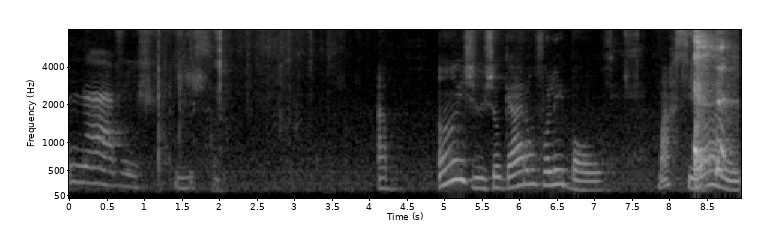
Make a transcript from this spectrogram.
espaçonaves. isso. A- Anjos jogaram voleibol. Marcianos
